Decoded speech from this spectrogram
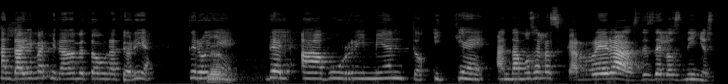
andar imaginándome toda una teoría. Pero oye, del aburrimiento y que andamos a las carreras desde los niños,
